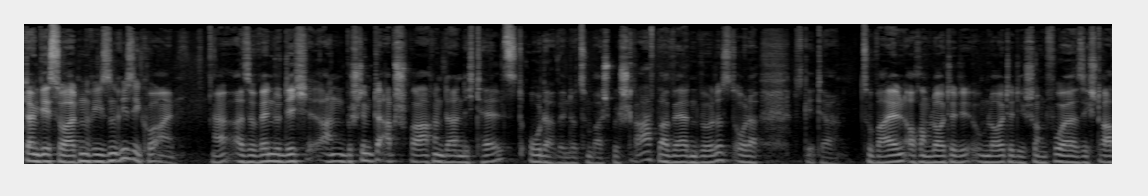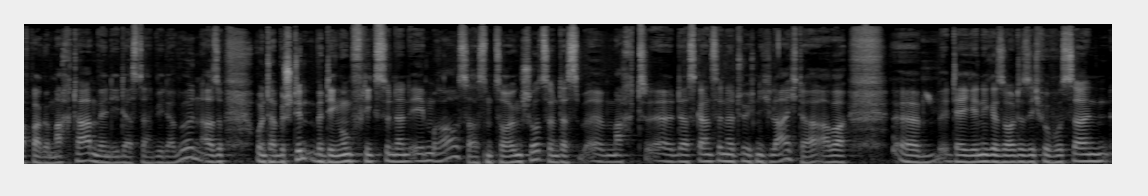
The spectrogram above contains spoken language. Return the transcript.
Dann gehst du halt ein Riesenrisiko ein. Ja, also wenn du dich an bestimmte Absprachen da nicht hältst oder wenn du zum Beispiel strafbar werden würdest oder es geht ja zuweilen auch um Leute, die, um Leute, die schon vorher sich strafbar gemacht haben, wenn die das dann wieder würden. Also unter bestimmten Bedingungen fliegst du dann eben raus aus dem Zeugenschutz und das äh, macht äh, das Ganze natürlich nicht leichter. Aber äh, derjenige sollte sich bewusst sein,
